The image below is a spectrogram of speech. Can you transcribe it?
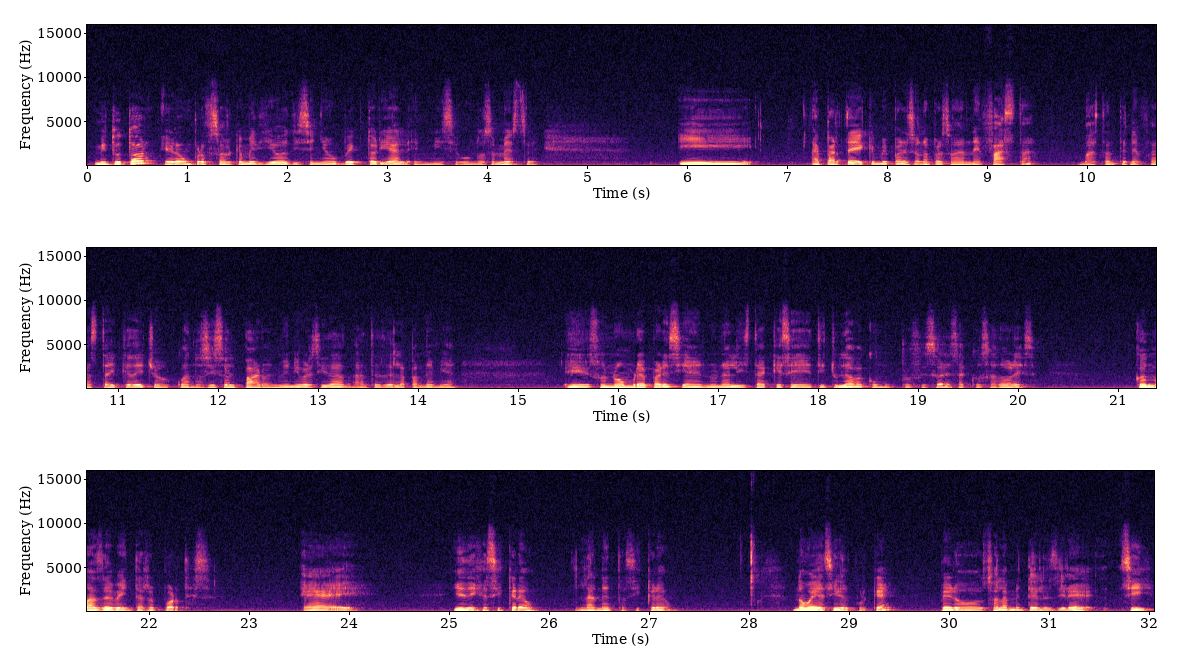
mi tutor era un profesor que me dio diseño vectorial en mi segundo semestre. Y aparte de que me parece una persona nefasta, bastante nefasta, y que de hecho cuando se hizo el paro en mi universidad antes de la pandemia, eh, su nombre aparecía en una lista que se titulaba como Profesores Acosadores, con más de 20 reportes. Y yo dije, sí creo, la neta, sí creo. No voy a decir el por qué, pero solamente les diré, sí,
